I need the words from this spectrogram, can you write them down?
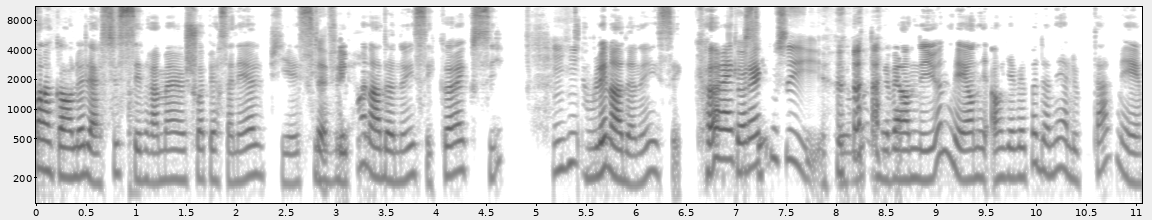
encore là, la suce, c'est vraiment un choix personnel. Puis euh, si vous ne voulez pas en donner, c'est correct aussi. Mmh si vous voulez en donner, c'est correct, correct aussi. moi, j'en avais emmené une, mais on n'y avait pas donné à l'hôpital. Mais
